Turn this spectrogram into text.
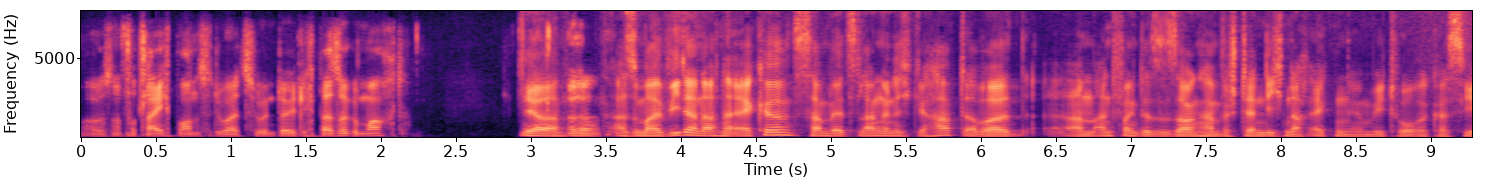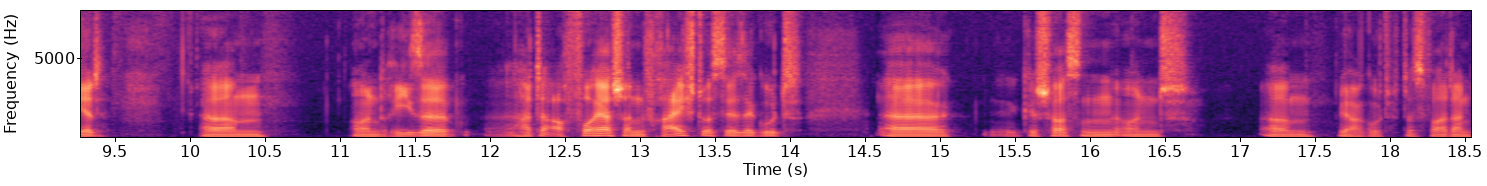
aus einer vergleichbaren Situation deutlich besser gemacht. Ja, äh, also mal wieder nach einer Ecke. Das haben wir jetzt lange nicht gehabt, aber am Anfang der Saison haben wir ständig nach Ecken irgendwie Tore kassiert. Ähm, und Riese hatte auch vorher schon einen Freistoß sehr, sehr gut äh, geschossen und ähm, ja, gut, das war dann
